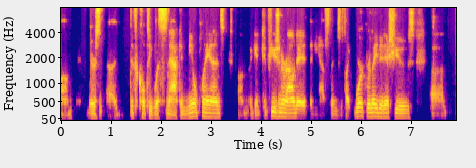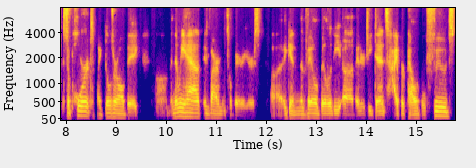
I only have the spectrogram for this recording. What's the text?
Um, there's uh, difficulty with snack and meal plans. Um, again, confusion around it. Then you have things like work related issues, uh, support. Like those are all big. Um, and then we have environmental barriers. Uh, again, the availability of energy dense, hyper palatable foods.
